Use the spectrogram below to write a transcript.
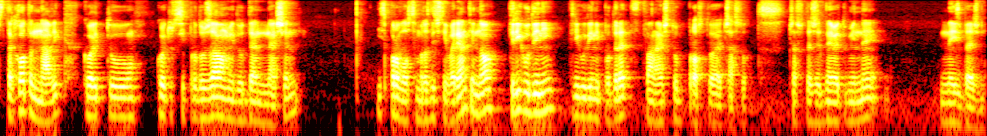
страхотен навик, който, който си продължавам и до ден днешен. Изпробвал съм различни варианти, но 3 години, 3 години подред това нещо просто е част от, част от ежедневието ми не, неизбежно.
